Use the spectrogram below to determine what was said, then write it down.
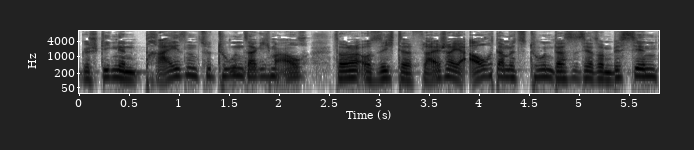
gestiegenen Preisen zu tun, sage ich mal auch, sondern aus Sicht der Fleischer ja auch damit zu tun, dass es ja so ein bisschen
